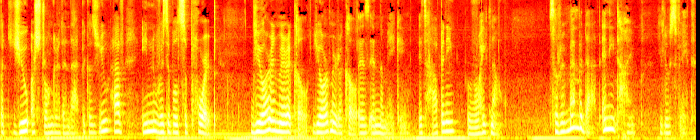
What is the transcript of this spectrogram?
but you are stronger than that because you have invisible support. You're a miracle. Your miracle is in the making. It's happening right now. So remember that anytime you lose faith.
